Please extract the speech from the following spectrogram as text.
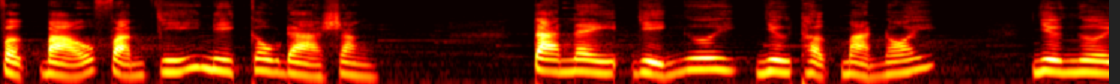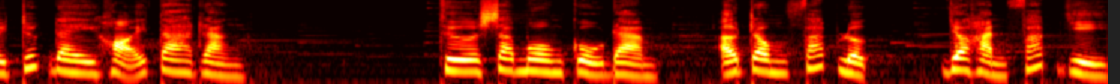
Phật bảo Phạm Chí Ni Câu Đà rằng, Ta này vị ngươi như thật mà nói, như ngươi trước đây hỏi ta rằng, Thưa Sa môn Cụ Đàm, ở trong pháp luật, do hành pháp gì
